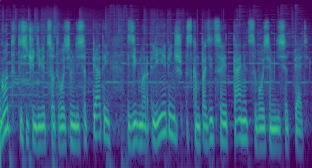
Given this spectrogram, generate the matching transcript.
Год 1985. Зигмар Лепинш с композицией «Танец 85».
